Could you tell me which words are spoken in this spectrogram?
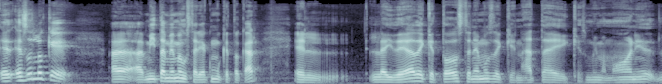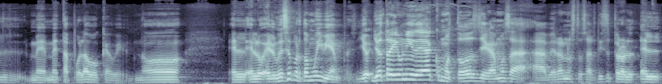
e, eso es lo que a mí también me gustaría como que tocar. El, la idea de que todos tenemos de que Nata y que es muy mamón, y me, me tapó la boca, güey. No. El, el, el, güey se portó muy bien, pues. Yo, yo traía una idea como todos llegamos a, a ver a nuestros artistas, pero el,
